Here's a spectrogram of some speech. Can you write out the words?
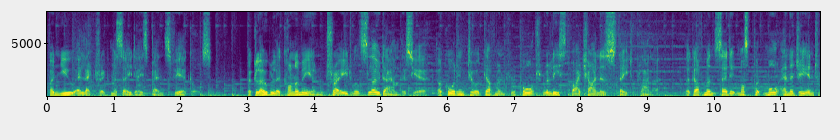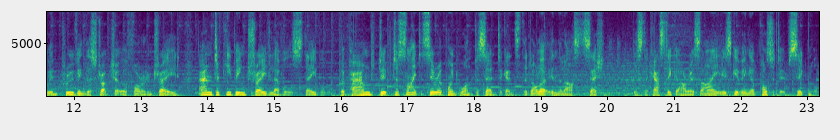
for new electric Mercedes-Benz vehicles. The global economy and trade will slow down this year, according to a government report released by China's state planner. The government said it must put more energy into improving the structure of foreign trade and to keeping trade levels stable. The pound dipped a slight 0.1% against the dollar in the last session, the stochastic RSI is giving a positive signal.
